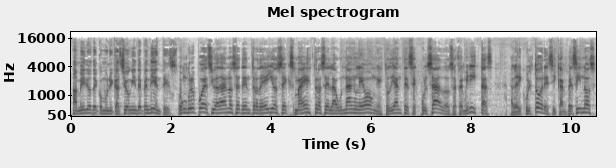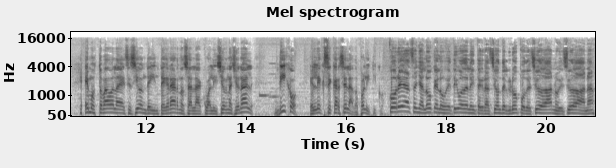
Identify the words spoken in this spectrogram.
a medios de comunicación independientes. Un grupo de ciudadanos, dentro de ellos ex maestros de la UNAM León, estudiantes expulsados, feministas, agricultores y campesinos, hemos tomado la decisión de integrarnos a la coalición nacional, dijo el ex carcelado político. Corea señaló que el objetivo de la integración del grupo de ciudadanos y ciudadanas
